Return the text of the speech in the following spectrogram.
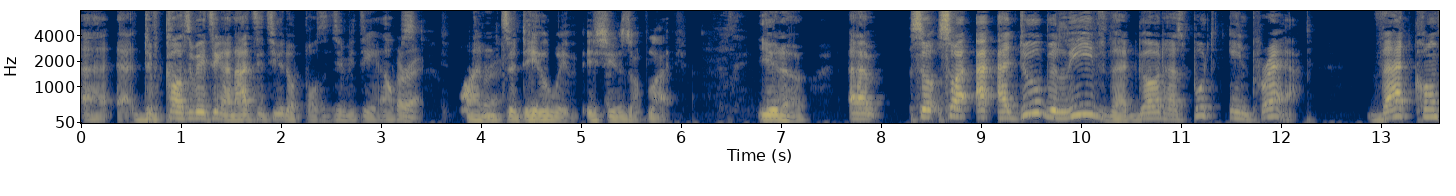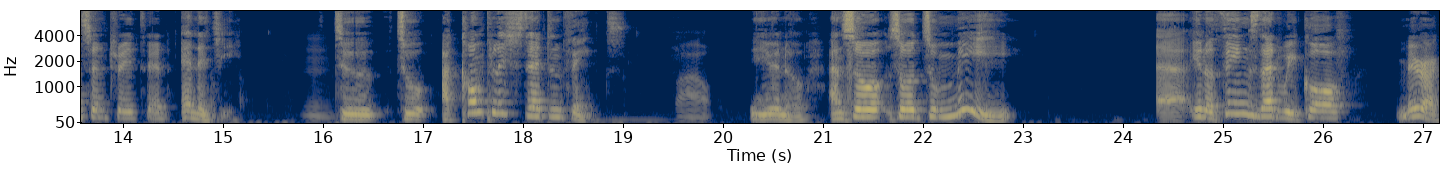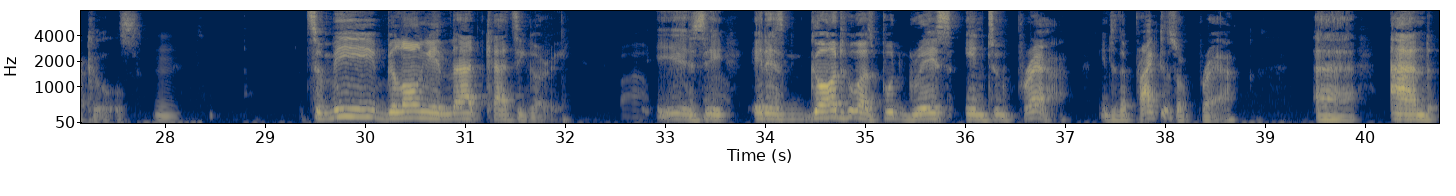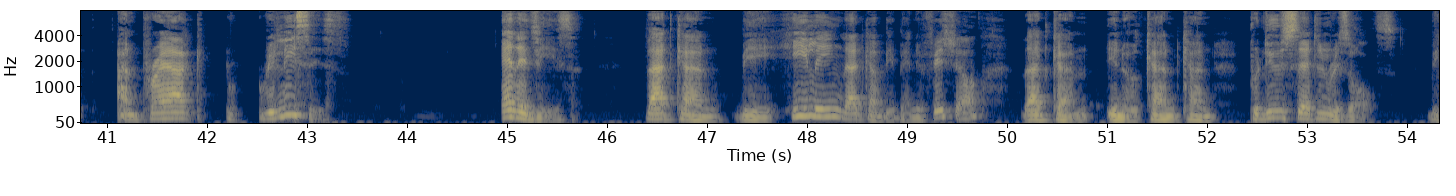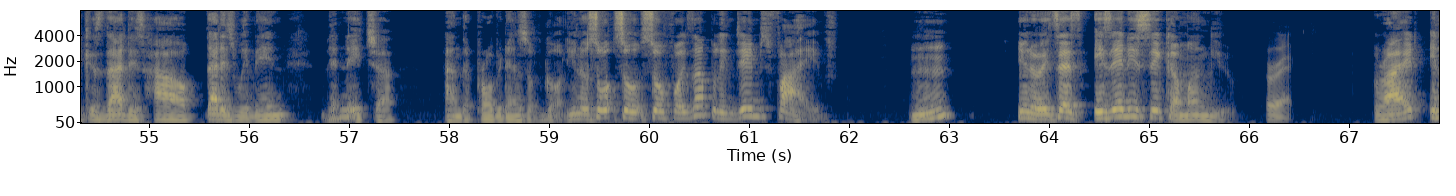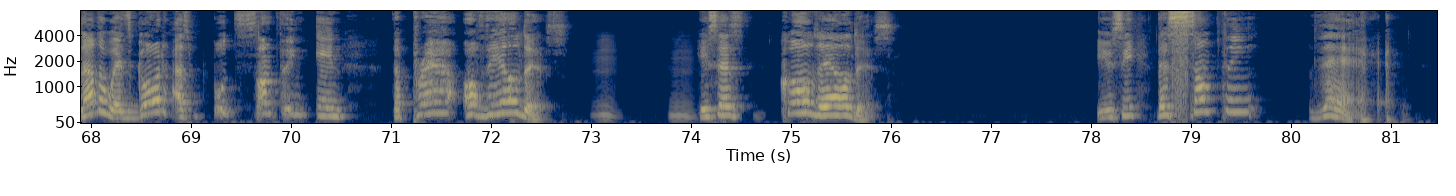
Uh, uh, cultivating an attitude of positivity helps Correct. one Correct. to deal with issues of life. You know, um, so so I, I do believe that God has put in prayer that concentrated energy mm. to to accomplish certain things. Wow. You know, and so so to me, uh, you know, things that we call miracles, mm. to me belong in that category. Wow. You see, it is God who has put grace into prayer into the practice of prayer, uh, and and prayer releases energies that can be healing, that can be beneficial, that can you know can can produce certain results because that is how that is within the nature and the providence of God. You know, so so so for example, in James five, hmm, you know, it says, "Is any sick among you?" Correct right? In other words, God has put something in the prayer of the elders. Mm. Mm. He says, call the elders. You see, there's something there.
